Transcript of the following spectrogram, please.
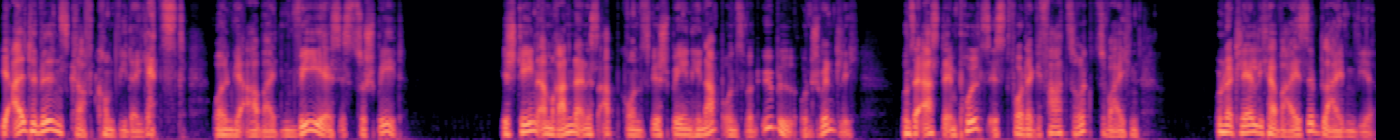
Die alte Willenskraft kommt wieder. Jetzt wollen wir arbeiten. Wehe, es ist zu spät. Wir stehen am Rande eines Abgrunds, wir spähen hinab, uns wird übel und schwindlig. Unser erster Impuls ist, vor der Gefahr zurückzuweichen. Unerklärlicherweise bleiben wir.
